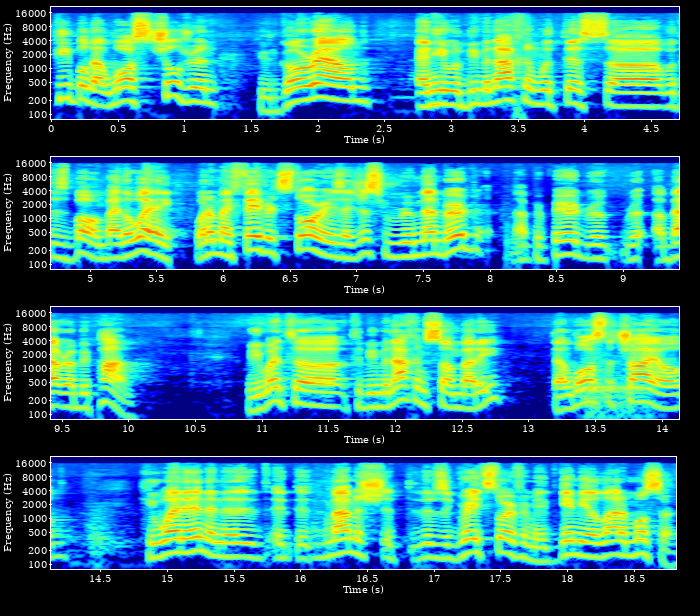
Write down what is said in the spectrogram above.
people that lost children. He would go around and he would be menachem with this uh, with this bone. By the way, one of my favorite stories I just remembered, not prepared, re, re, about Rabbi Pam. We went to to be menachem somebody that lost a child. He went in and it, it, it, mamish, it, it was a great story for me. It gave me a lot of musr.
